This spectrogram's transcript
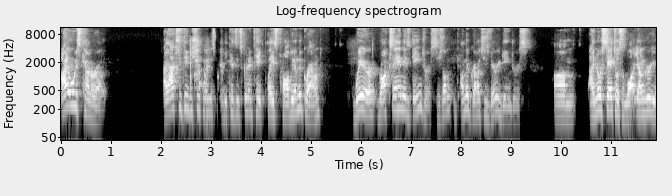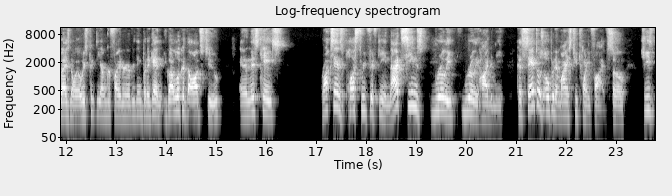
I always count her out. I actually think she should win this fight because it's going to take place probably on the ground where Roxanne is dangerous. She's on on the ground, she's very dangerous. Um, I know Santos a lot younger. You guys know I always pick the younger fighter and everything. But again, you got to look at the odds too. And in this case, Roxanne's plus 315. That seems really, really high to me because Santos opened at minus 225. So she's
